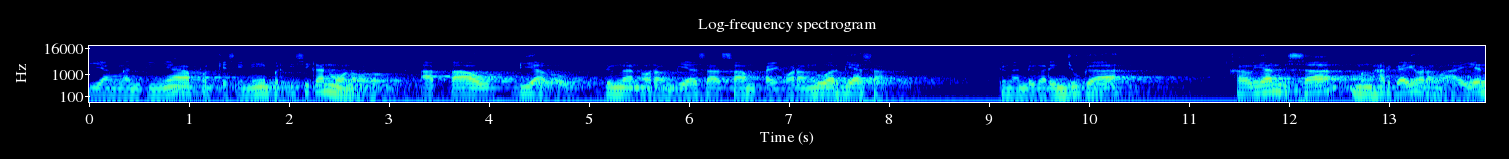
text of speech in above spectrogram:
yang nantinya podcast ini berisikan monolog atau dialog dengan orang biasa sampai orang luar biasa dengan dengerin juga kalian bisa menghargai orang lain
